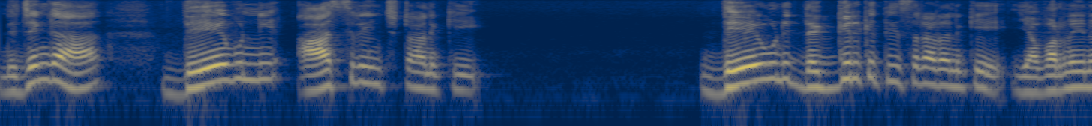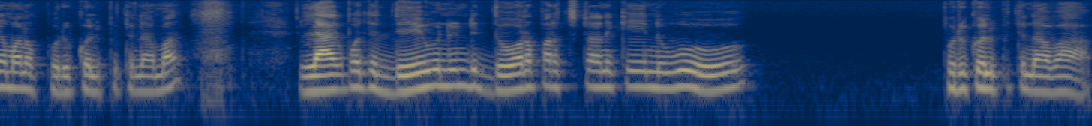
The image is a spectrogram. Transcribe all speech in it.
నిజంగా దేవుణ్ణి ఆశ్రయించటానికి దేవుని దగ్గరికి తీసుకురావడానికి ఎవరినైనా మనం పురుకొల్పుతున్నామా? లేకపోతే దేవుని నుండి దూరపరచడానికి నువ్వు పురుకొల్పుతున్నావా?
